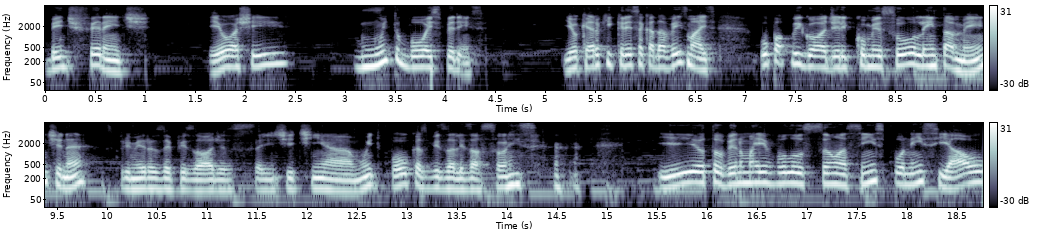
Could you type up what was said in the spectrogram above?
bem diferente. Eu achei muito boa a experiência. E eu quero que cresça cada vez mais. O Papo Bigode, ele começou lentamente, né? Os primeiros episódios a gente tinha muito poucas visualizações. e eu tô vendo uma evolução assim exponencial,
